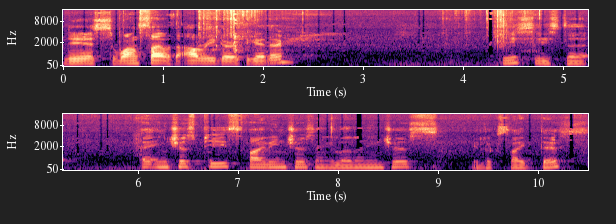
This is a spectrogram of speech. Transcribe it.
this one side of the outrigger together. This is the 8 inches piece 5 inches and 11 inches. It looks like this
